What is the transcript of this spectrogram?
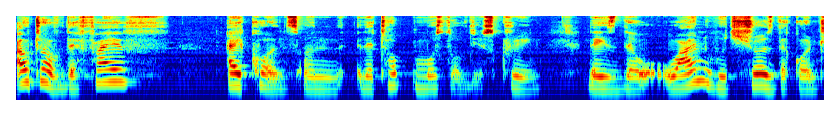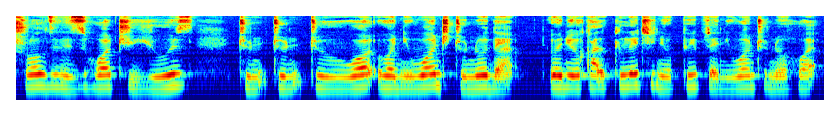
Out of the five icons on the top most of your screen there is the one which shows the controls. This is what you use to to, to when you want to know that when you're calculating your pips and you want to know what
